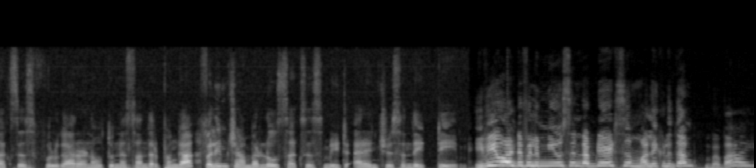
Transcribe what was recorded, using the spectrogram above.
సక్సెస్ఫుల్గా రన్ అవుతున్న సందర్భంగా ఫిలిం ఛాంబర్లో సక్సెస్ మీట్ అరేంజ్ చేసింది టీం ఇవి వాళ్ళ ఫిలిం న్యూస్ అండ్ అప్డేట్స్. మళ్ళీ కలుద్దాం. బాయ్.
